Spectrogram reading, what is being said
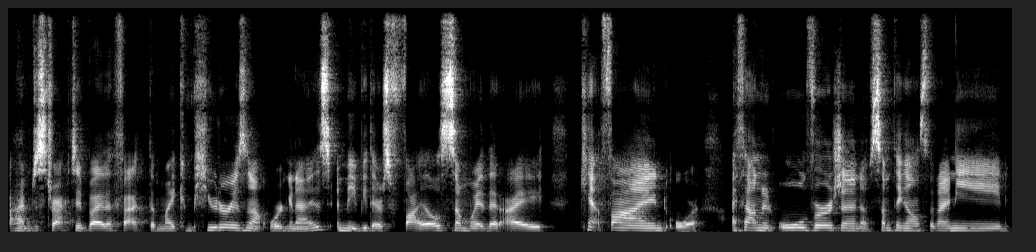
I'm distracted by the fact that my computer is not organized and maybe there's files somewhere that I can't find, or I found an old version of something else that I need,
